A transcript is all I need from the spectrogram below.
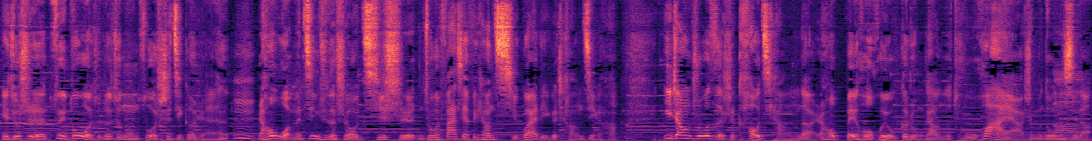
也就是最多我觉得就能坐十几个人。嗯，然后我们进去的时候，其实你就会发现非常奇怪的一个。场景哈，一张桌子是靠墙的，然后背后会有各种各样的图画呀，什么东西的，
